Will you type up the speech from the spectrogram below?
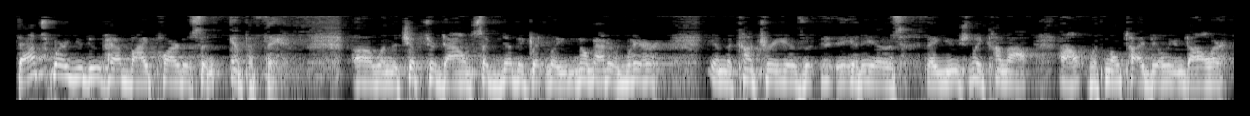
that's where you do have bipartisan empathy. Uh, when the chips are down significantly, no matter where in the country is, it is, they usually come out, out with multi-billion dollar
